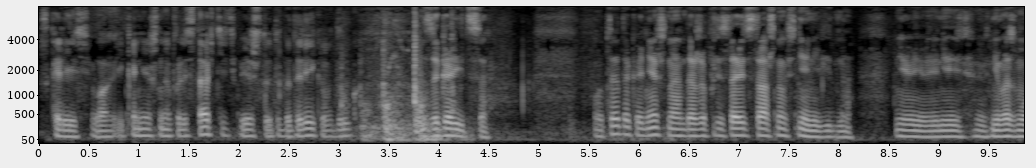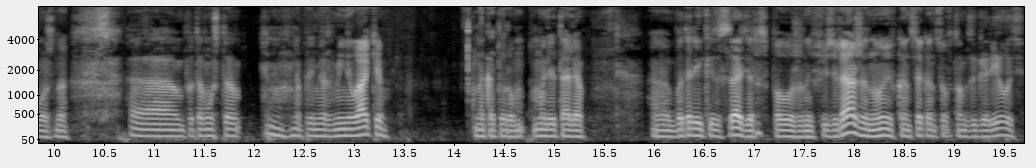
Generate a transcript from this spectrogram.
скорее всего. И, конечно, представьте теперь, что эта батарейка вдруг загорится. Вот это, конечно, даже представить в страшном сне не видно. Не- не- невозможно. Э, Потому что, например, в мини-лаке, на котором мы летали, э, батарейки сзади расположены в фюзеляже, ну и в конце концов там загорелось.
